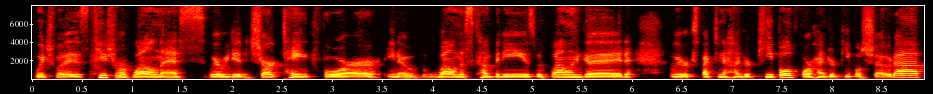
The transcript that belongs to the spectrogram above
which was Future of Wellness, where we did Shark Tank for, you know, wellness companies with Well and Good. We were expecting 100 people, 400 people showed up.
